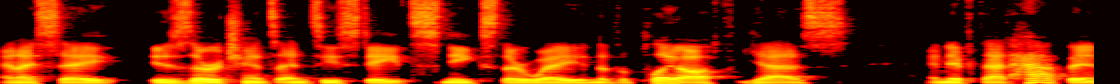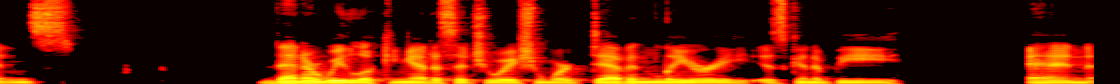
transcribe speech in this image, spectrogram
and I say, is there a chance NC State sneaks their way into the playoff? Yes. And if that happens, then are we looking at a situation where Devin Leary is going to be an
